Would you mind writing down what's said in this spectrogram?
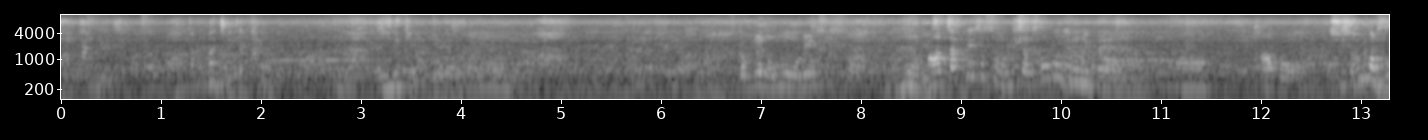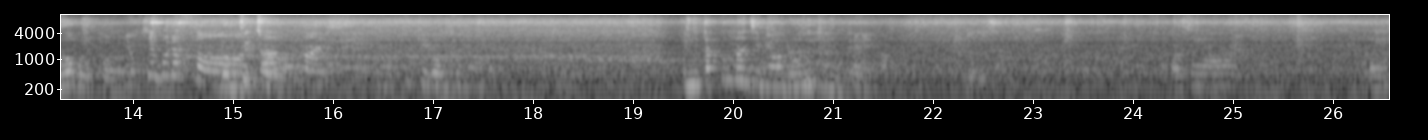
아, 판매. 아, 딱 만지니까 판매. 아, 이 느낌 아닌데. 그러니까 우리 너무 오래 있었어. 너무 오래 아, 있었어. 작게 있었으면 우리 진짜 성공했는데. 어, 바보. 진짜 한 번 물어볼 걸. 욕심 부렸어. 염색처럼. 짜증나, 씨. 어떻게 이런 생각. 언니 딱 끝만지면 요 느낌인데. 그러니까. 누구지? 여보세요. 네.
